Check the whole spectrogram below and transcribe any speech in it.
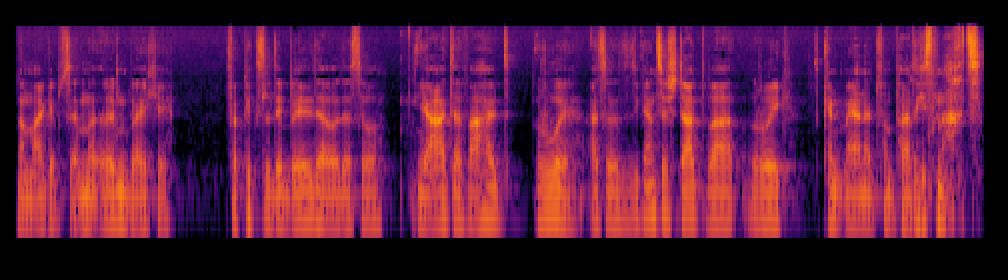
normal gibt es ja immer irgendwelche verpixelte Bilder oder so. Ja, da war halt Ruhe. Also die ganze Stadt war ruhig. Das kennt man ja nicht von Paris nachts.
